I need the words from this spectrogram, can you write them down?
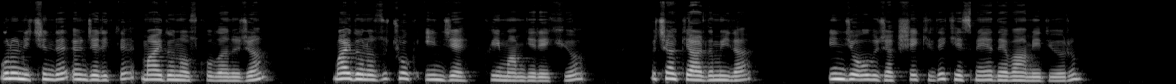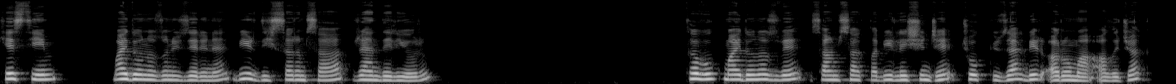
Bunun için de öncelikle maydanoz kullanacağım. Maydanozu çok ince kıymam gerekiyor. Bıçak yardımıyla ince olacak şekilde kesmeye devam ediyorum. Kestiğim Maydanozun üzerine bir diş sarımsağı rendeliyorum. Tavuk, maydanoz ve sarımsakla birleşince çok güzel bir aroma alacak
